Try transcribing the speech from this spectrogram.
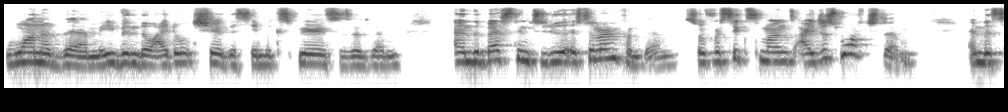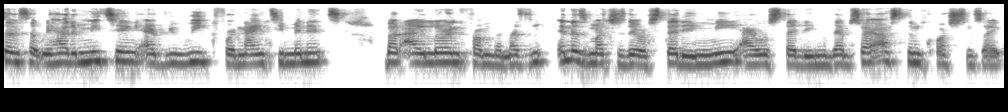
one of them even though i don't share the same experiences as them? And the best thing to do is to learn from them. So for six months i just watched them in the sense that we had a meeting every week for 90 minutes, but I learned from them. As in as much as they were studying me, I was studying them. So I asked them questions like,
